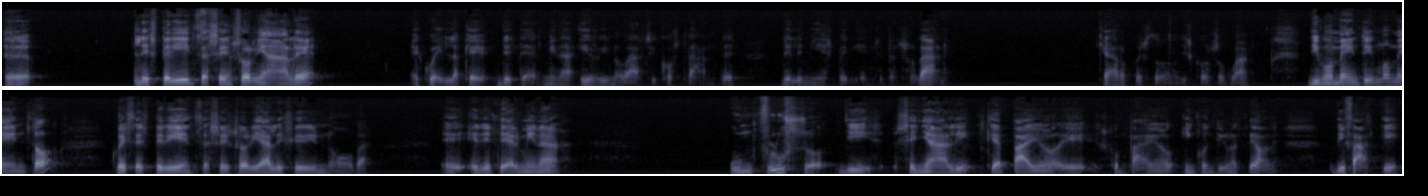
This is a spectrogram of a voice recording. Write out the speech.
eh, l'esperienza sensoriale è quella che determina il rinnovarsi costante delle mie esperienze personali. Chiaro questo discorso qua? Di momento in momento questa esperienza sensoriale si rinnova e, e determina un flusso di segnali che appaiono e scompaiono in continuazione. Difatti,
